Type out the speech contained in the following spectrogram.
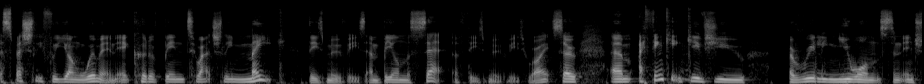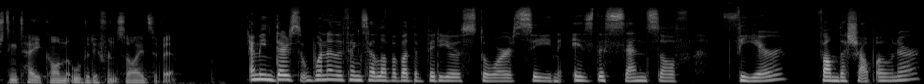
especially for young women it could have been to actually make these movies and be on the set of these movies right? So um, i think it gives you a really nuanced and interesting take on all the different sides of it. I mean, there's one of the things I love about the video store scene is the sense of fear from the shop owner.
